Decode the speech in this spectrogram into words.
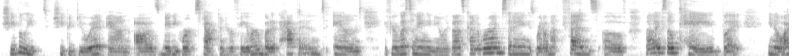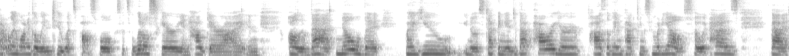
she believed she could do it, and odds maybe weren't stacked in her favor, but it happened. And if you're listening and you're like, that's kind of where I'm sitting, is right on that fence of my life's okay, but you know, I don't really want to go into what's possible because it's a little scary and how dare I and all of that. Know that by you, you know, stepping into that power, you're positively impacting somebody else. So it has that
